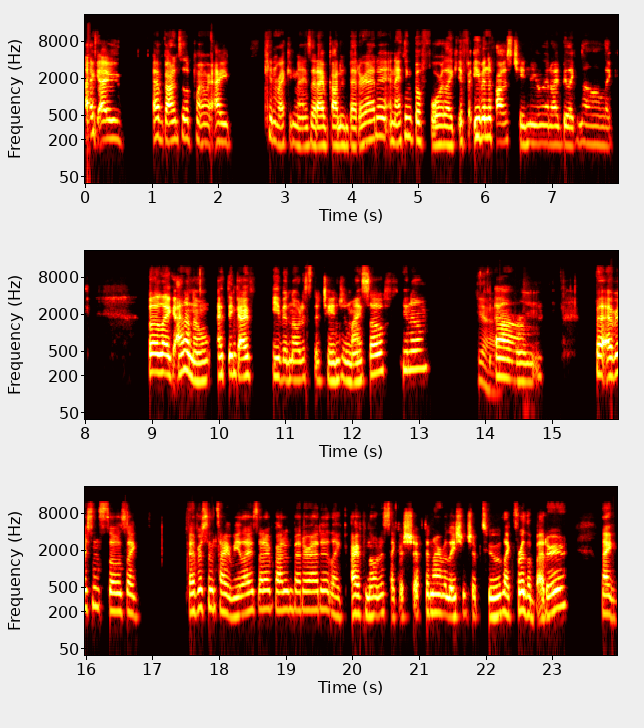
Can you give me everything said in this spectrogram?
i, I i've gotten to the point where i can recognize that i've gotten better at it. And i think before like if even if i was changing a little i'd be like no like but like i don't know. I think i've even noticed the change in myself you know? Yeah. Um but ever since those like ever since I realized that I've gotten better at it, like I've noticed like a shift in our relationship too, like for the better. Like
